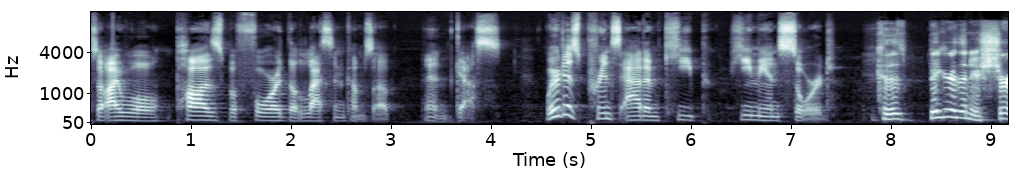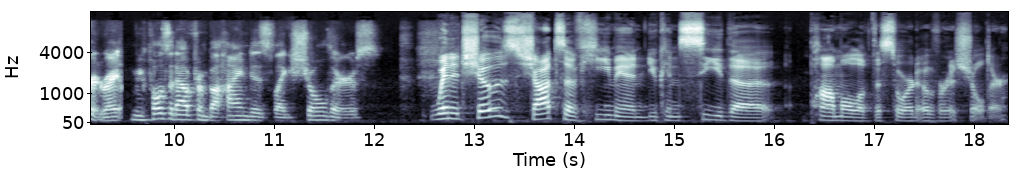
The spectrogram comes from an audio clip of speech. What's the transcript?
So I will pause before the lesson comes up and guess. Where does Prince Adam keep He Man's sword? Because it's bigger than his shirt, right? He pulls it out from behind his like shoulders. When it shows shots of He Man, you can see the pommel of the sword over his shoulder.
